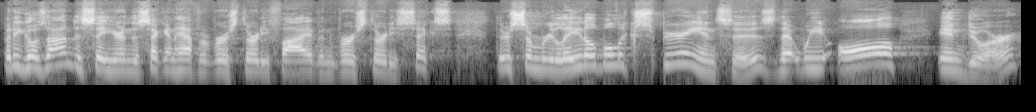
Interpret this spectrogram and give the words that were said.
But he goes on to say here in the second half of verse 35 and verse 36 there's some relatable experiences that we all endure.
